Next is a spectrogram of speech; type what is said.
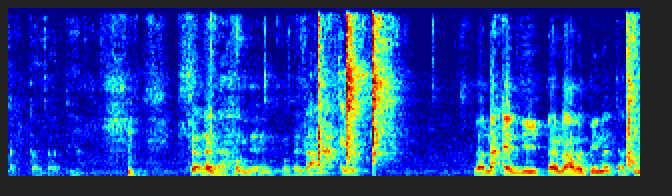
bắt tao trả tiền. Sợ đằng nào không chứ còn phải giá lại đấy giá lại em gì? Đằng nào mà tí nó trả tí.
